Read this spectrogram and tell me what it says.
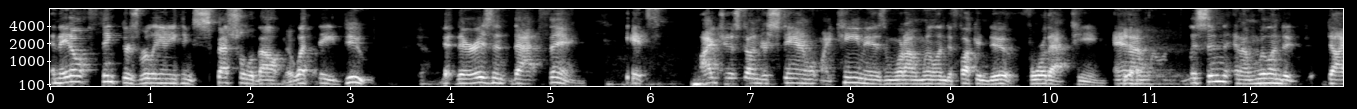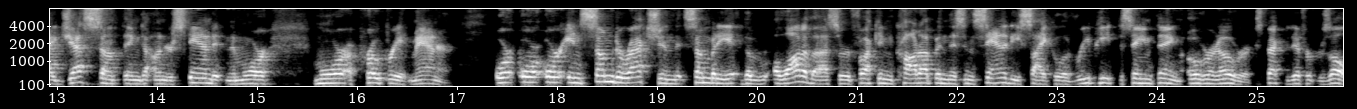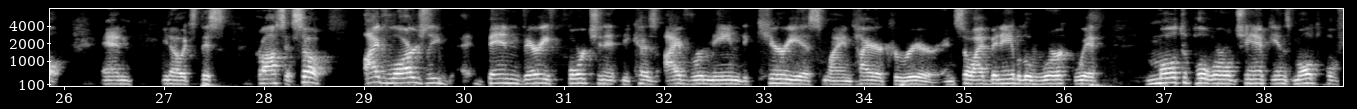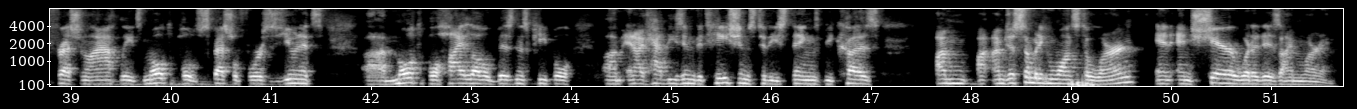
and they don't think there's really anything special about nope. what they do yeah. there isn't that thing it's I just understand what my team is and what I'm willing to fucking do for that team. And yeah. I'm listen and I'm willing to digest something to understand it in a more more appropriate manner or, or, or in some direction that somebody, the, a lot of us are fucking caught up in this insanity cycle of repeat the same thing over and over, expect a different result. And, you know, it's this process. So I've largely been very fortunate because I've remained curious my entire career. And so I've been able to work with multiple world champions, multiple professional athletes, multiple special forces units, uh, multiple high level business people. Um, and I've had these invitations to these things because – I'm I'm just somebody who wants to learn and and share what it is I'm learning.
